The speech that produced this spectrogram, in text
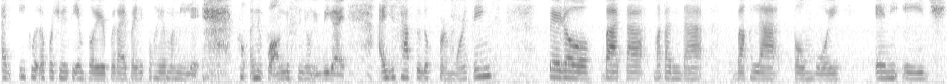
an equal opportunity employer po tayo. Pwede po kayong mamili kung ano po ang gusto nyong ibigay. I just have to look for more things. Pero bata, matanda, bakla, tomboy, any age,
